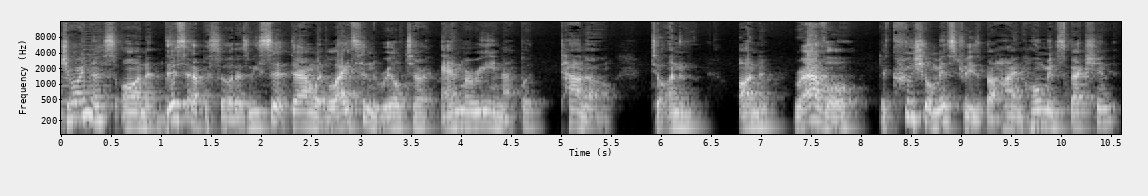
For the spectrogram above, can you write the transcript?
Join us on this episode as we sit down with licensed realtor AnnMarie Napolitano to un- unravel the crucial mysteries behind home inspection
